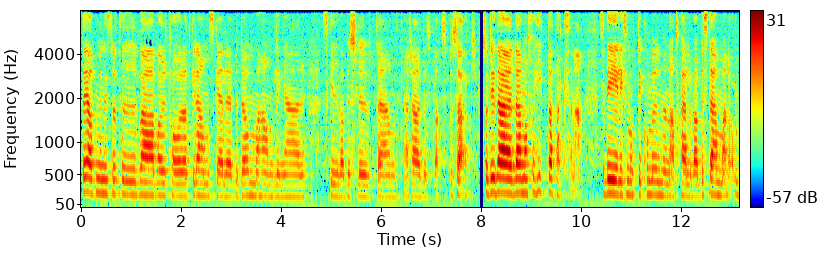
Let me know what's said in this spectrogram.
Det administrativa, vad det tar att granska eller bedöma handlingar, skriva besluten, kanske arbetsplatsbesök. Så det är där, där man får hitta taxorna. Så det är liksom upp till kommunerna att själva bestämma dem.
